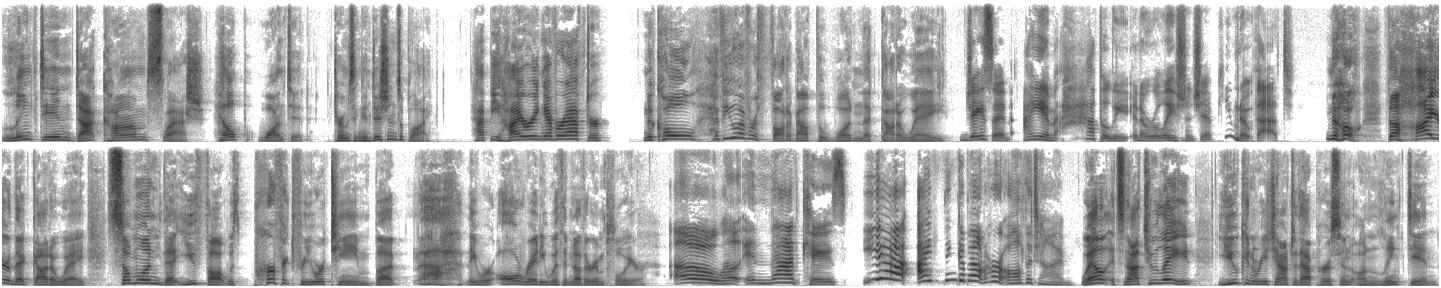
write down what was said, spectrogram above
linkedin.com slash help wanted. Terms and conditions apply. Happy hiring ever after. Nicole, have you ever thought about the one that got away? Jason, I am happily in a relationship. You know that. No, the hire that got away. Someone that you thought was perfect for your team, but ah, they were already with another employer. Oh, well, in that case, yeah, I think about her all the time. Well, it's not too late. You can reach out to that person on LinkedIn.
